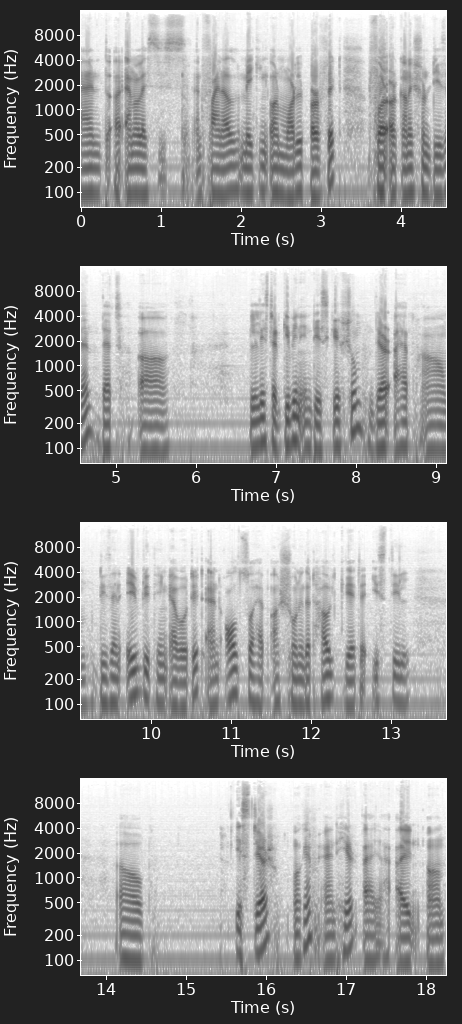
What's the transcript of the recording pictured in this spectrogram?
and uh, analysis and final making our model perfect for our connection design. That uh, listed given in description. There I have um, designed everything about it and also have uh, shown you that how to create a steel uh, stair okay? And here I, I um,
